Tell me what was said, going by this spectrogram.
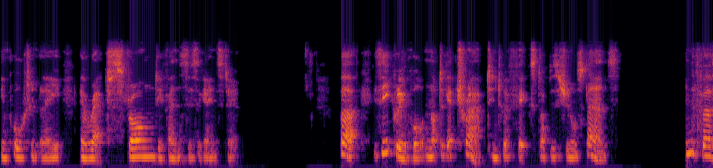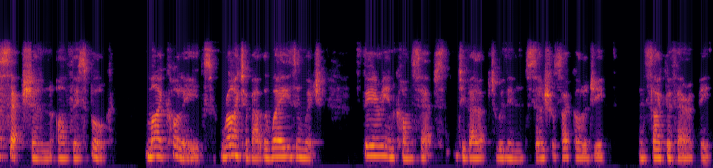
importantly, erect strong defences against it. But it's equally important not to get trapped into a fixed oppositional stance. In the first section of this book, my colleagues write about the ways in which theory and concepts developed within social psychology and psychotherapy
